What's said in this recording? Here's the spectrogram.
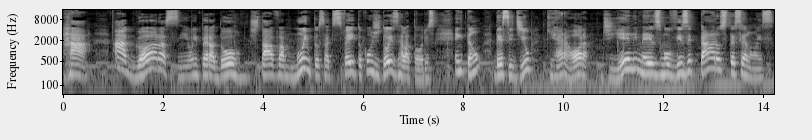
Ha! Agora sim, o imperador estava muito satisfeito com os dois relatórios. Então, decidiu que era hora de ele mesmo visitar os tecelões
